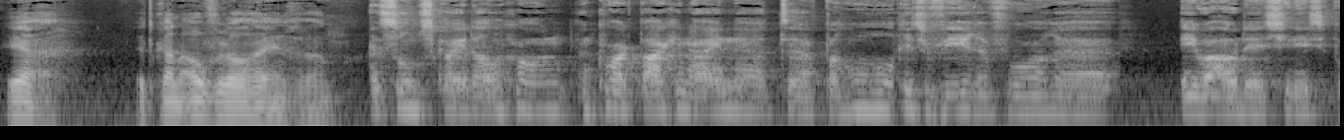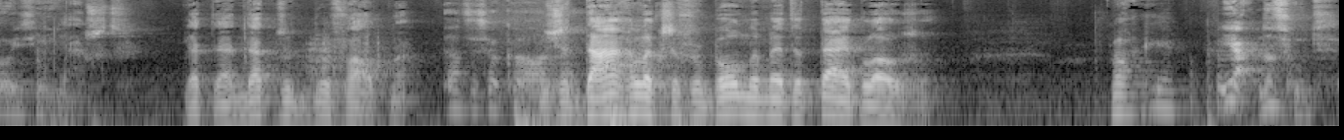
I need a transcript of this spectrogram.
ja, het kan overal heen gaan. En soms kan je dan gewoon een kwart pagina in het uh, parool reserveren voor uh, eeuwenoude Chinese poëzie. Juist. Dat, en dat bevalt me. Dat is ook wel... Dus het dagelijkse verbonden met het tijdloze. Nog een keer? Ja, dat is goed.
